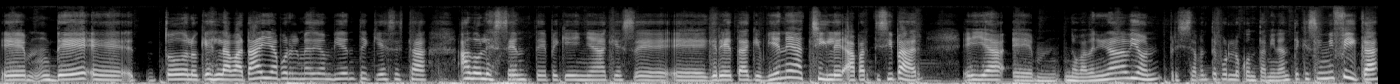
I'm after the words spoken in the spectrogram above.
eh, de todo lo que es la batalla por el medio ambiente, que es esta adolescente pequeña, que es Greta, que viene a Chile a participar. Ella no va a venir a avión, precisamente por lo contaminante que significa.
